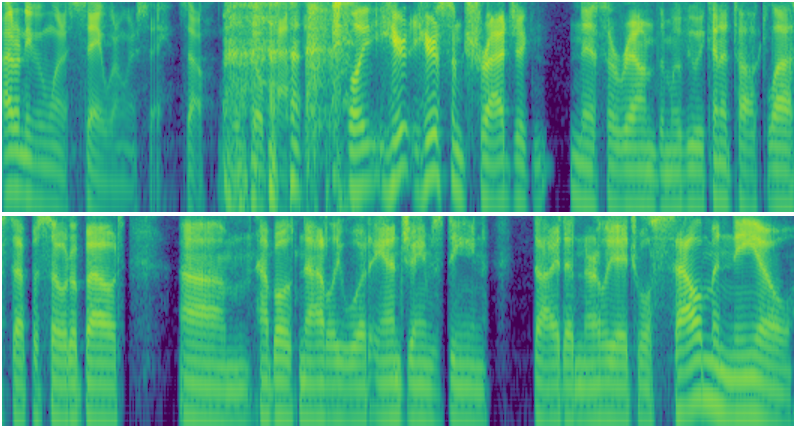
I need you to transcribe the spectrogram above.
I don't even want to say what I'm going to say, so we'll go past it. well, here here's some tragicness around the movie. We kind of talked last episode about um, how both Natalie Wood and James Dean died at an early age. Well, Sal Mineo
